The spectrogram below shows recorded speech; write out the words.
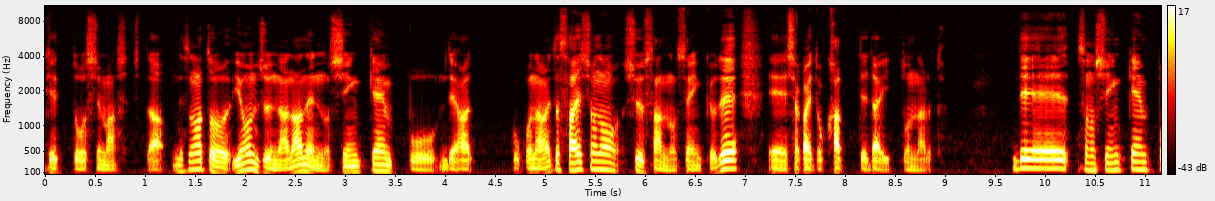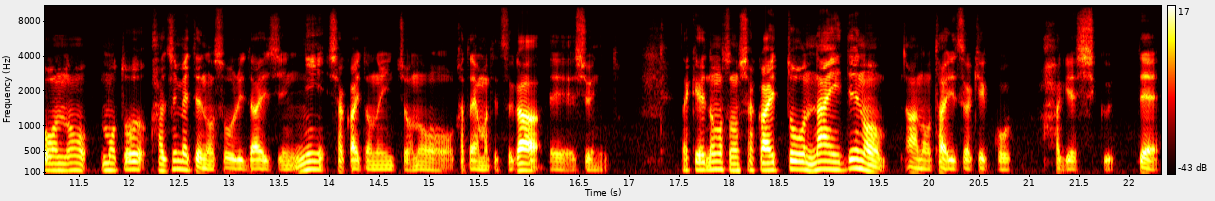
決闘しました。で、その後47年の新憲法であ行われた最初の衆参の選挙で、えー社会党勝って第一党になると。で、その新憲法のもと、初めての総理大臣に社会党の委員長の片山哲が、えー就任と。だけれども、その社会党内でのあの対立が結構激しくって、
